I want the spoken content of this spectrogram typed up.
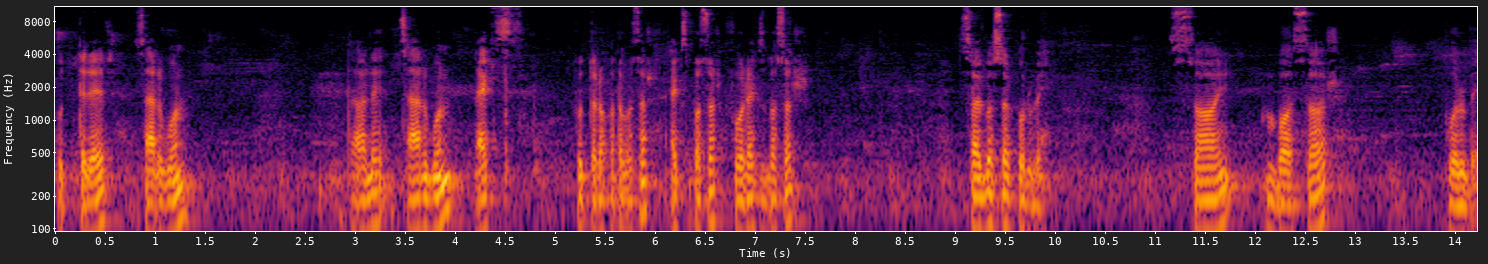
পুত্রের চার গুণ। তাহলে চার গুণ এক্স পুত্র কত বছর? এক্স বছর ফোর এক্স বছর। ছয় বছর পূর্বে। ছয় বছর পূর্বে।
